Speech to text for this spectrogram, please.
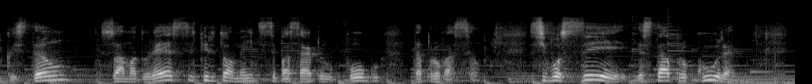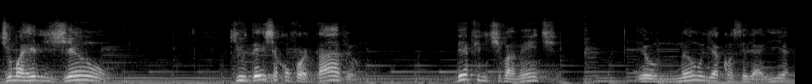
O cristão só amadurece espiritualmente se passar pelo fogo da provação. Se você está à procura de uma religião que o deixa confortável, definitivamente eu não lhe aconselharia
